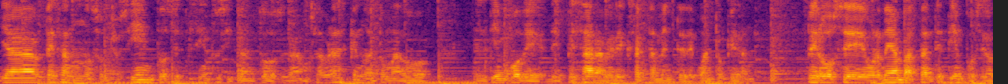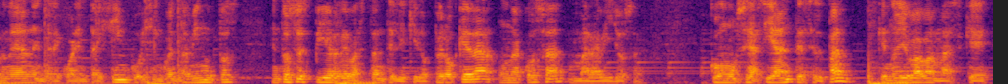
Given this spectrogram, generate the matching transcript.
ya pesan unos 800, 700 y tantos gramos. La verdad es que no he tomado el tiempo de, pesar a ver exactamente de cuánto quedan. Pero se hornean bastante tiempo, se hornean entre 45 y 50 minutos, entonces pierde bastante líquido, pero queda una cosa maravillosa. Como se hacía antes el pan, que no llevaba más que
